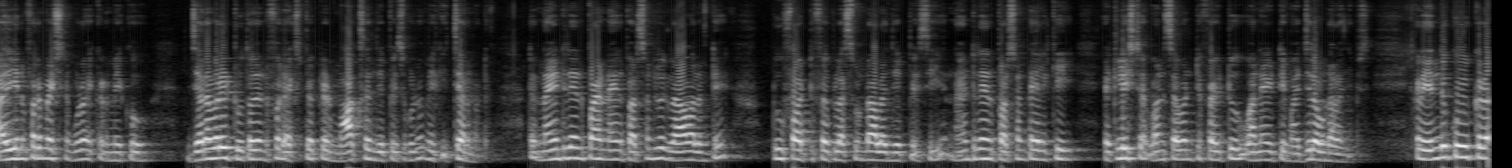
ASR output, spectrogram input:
అది ఇన్ఫర్మేషన్ కూడా ఇక్కడ మీకు జనవరి two thousand four expected marks అని చెప్పేసి కూడా మీకు ఇచ్చారనమాట అంటే నైంటీ నైన్ పాయింట్ నైన్ పర్సెంట్కి రావాలంటే టూ ఫార్టీ ఫైవ్ ప్లస్ ఉండాలని చెప్పేసి నైంటీ నైన్ పర్సెంటైల్కి at least one seventy five to one eighty మధ్యలో ఉండాలని చెప్పేసి. ఇక్కడ ఎందుకు ఇక్కడ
